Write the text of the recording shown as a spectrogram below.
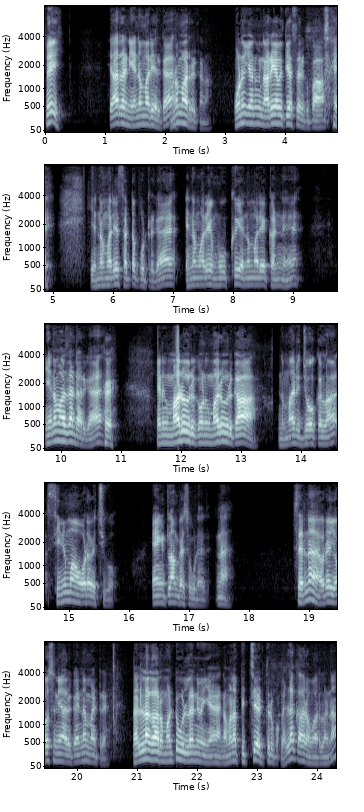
டேய் யாரா நீ? என்ன மாதிரியே இருக்க? என்ன மாதிரி இருக்கேண்ணா உனக்கு எனக்கு நிறைய வித்தியாசம் இருக்குப்பா. என்ன மாதிரியே சட்டை போட்டிருக்க? என்ன மாதிரியே மூக்கு? என்ன மாதிரியே கண்ணு? நீ என்ன மாதிரி தான்டா இருக்க எனக்கு மறு இருக்கு. உனக்கு மறு இருக்கா? இந்த மாதிரி ஜோக்கெல்லாம் சினிமாவோட வச்சுக்கோ. என்கிட்டலாம் பேசக்கூடாது. என்ன? சரி என்ன? ஒரே யோசனையாக இருக்க? என்ன மேட்ரு வெள்ளைக்காரன் மட்டும் இல்லைன்னு வைங்க நம்மளாம் பிச்சை எடுத்திருப்போம். வெள்ளைக்காரன் வரலனா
